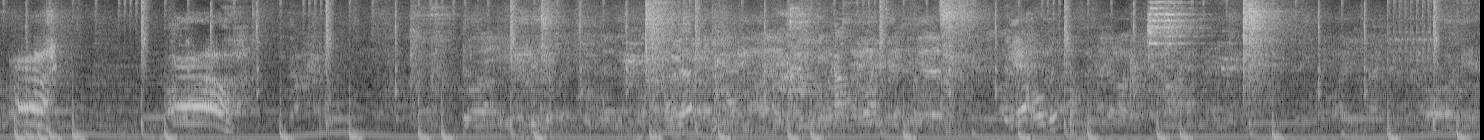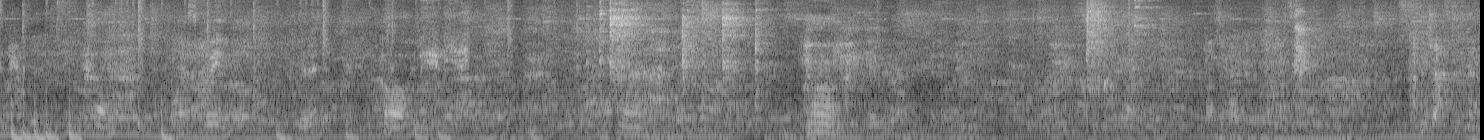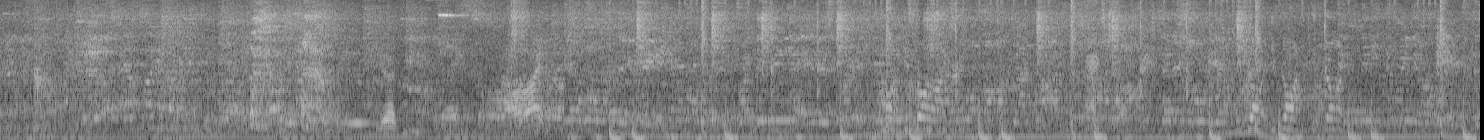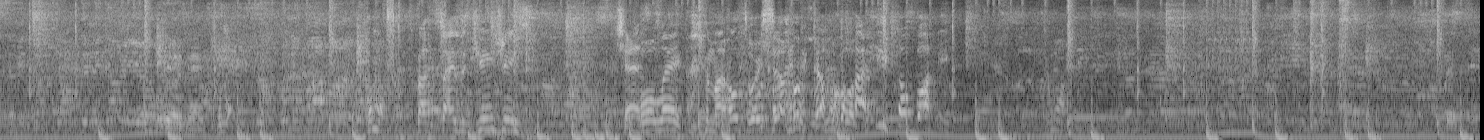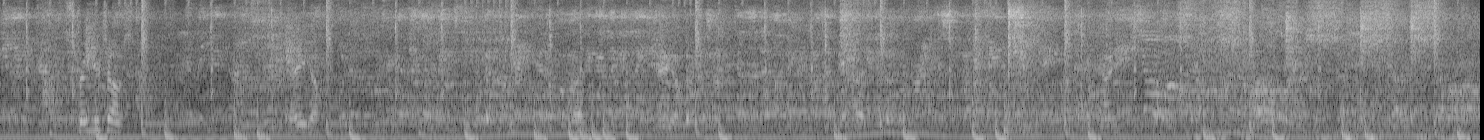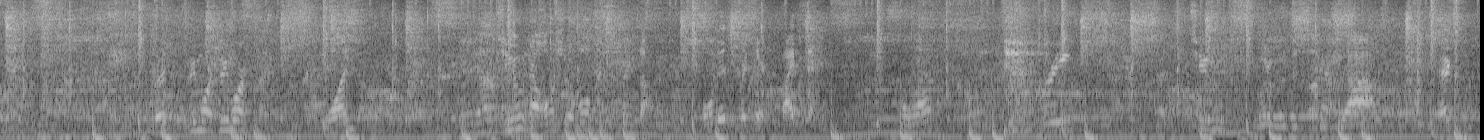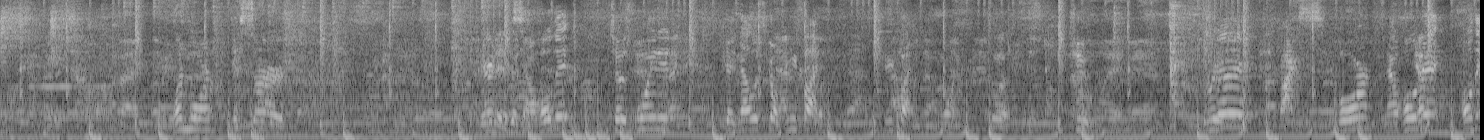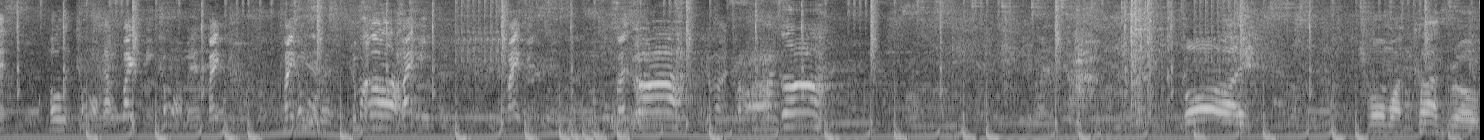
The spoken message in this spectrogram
Come on. It's about the size of JJ's chest. Whole leg. My whole torso. Whole body. Whole body. Body. Come on. Straighten your toes. There you go. There you go. Good. Three more, three more. One two. Now I want you to hold this straight up. Hold it right there. Five seconds. Four, three, two. Good job. Excellent. One more. Yes, sir. There it Good. Now hold it. Toes pointed. Okay, now let's go. Give me five. Give me five. One, two, three, Nice. four. Now hold it. Hold it. Hold it. Come on. Now fight me. Come on, man. Fight me. Fight me. Come on. Fight me. Fight me. Fight me. Come on. Come on. Boy. Oh my god, bro.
